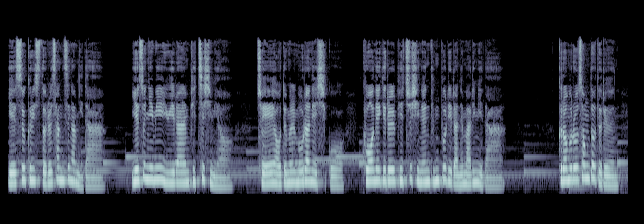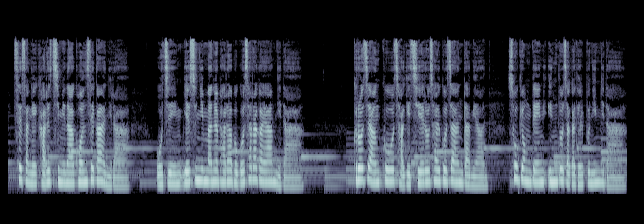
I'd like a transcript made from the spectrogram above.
예수 그리스도를 상징합니다. 예수님이 유일한 빛이시며 죄의 어둠을 몰아내시고 구원의 길을 비추시는 등불이라는 말입니다. 그러므로 성도들은 세상의 가르침이나 권세가 아니라 오직 예수님만을 바라보고 살아가야 합니다. 그러지 않고 자기 지혜로 살고자 한다면 소경된 인도자가 될 뿐입니다.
